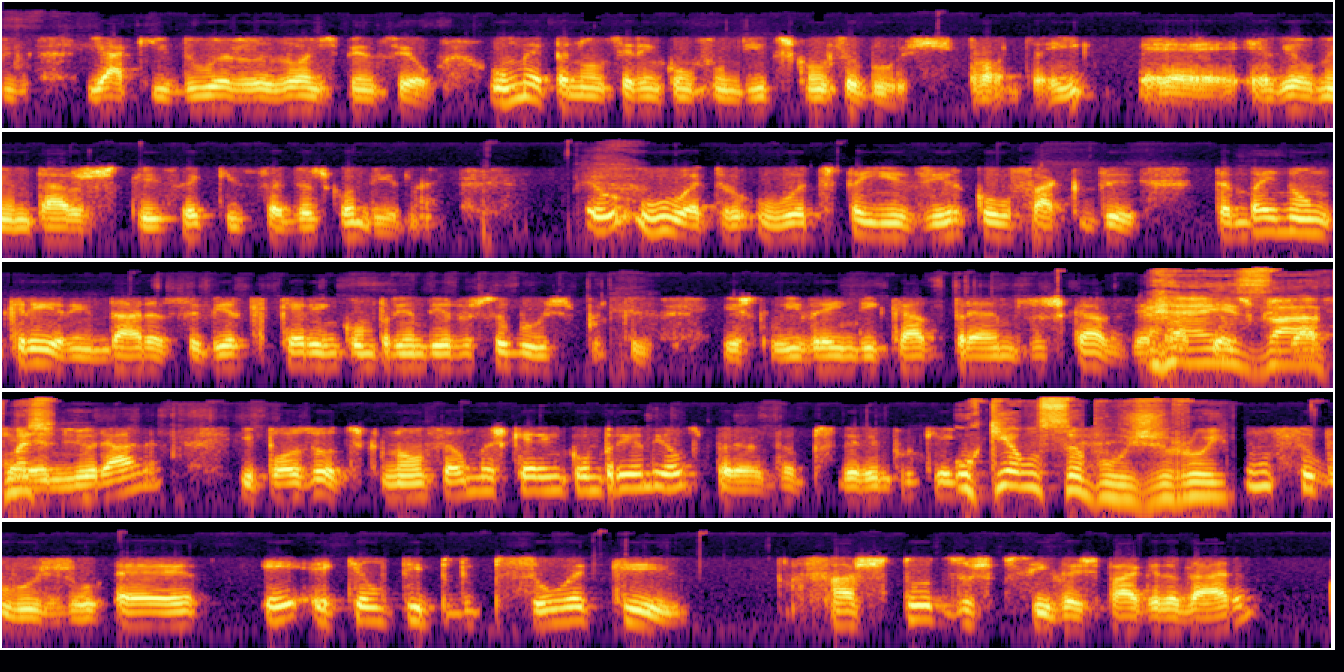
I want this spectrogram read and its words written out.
e, há aqui duas razões, penso eu. Uma é para não serem confundidos com sabus. Pronto, aí é, é de elementar justiça que isso seja escondido, não é? O outro, o outro tem a ver com o facto de também não quererem dar a saber que querem compreender os sabus, porque este livro é indicado para ambos os casos. É para é, exato, que mas... melhorar e para os outros que não são, mas querem compreendê-los para, para perceberem porquê. O que é um sabujo, Rui? Um sabujo é, é aquele tipo de pessoa que faz todos os possíveis para agradar,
